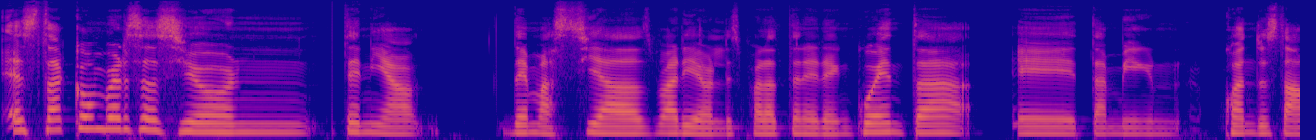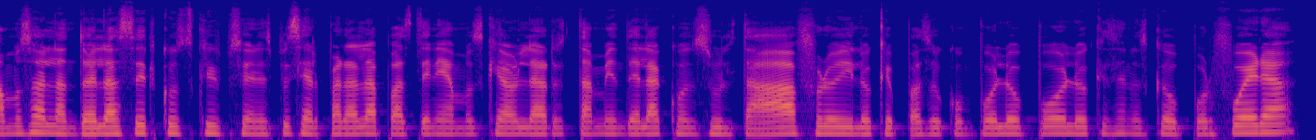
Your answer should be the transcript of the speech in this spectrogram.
Esta conversación tenía demasiadas variables para tener en cuenta. Eh, también cuando estábamos hablando de la circunscripción especial para la paz teníamos que hablar también de la consulta afro y lo que pasó con Polo Polo, que se nos quedó por fuera,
